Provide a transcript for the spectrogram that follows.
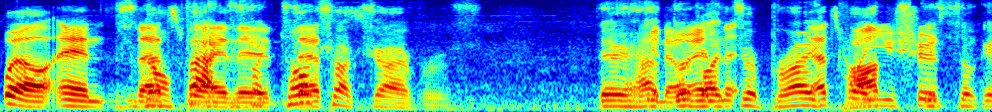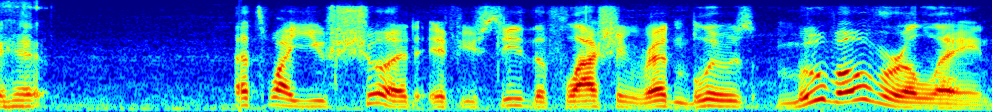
Well, and It's a that's why they, It's like tow that's, truck drivers. They have know, their lights are bright. that's why you should- can still get hit. that's why you should, if you see the flashing red and blues, move over a lane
